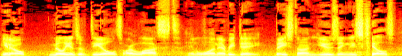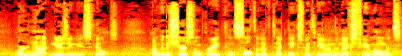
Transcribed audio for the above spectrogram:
You know, millions of deals are lost and won every day based on using these skills or not using these skills. I'm going to share some great consultative techniques with you in the next few moments.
